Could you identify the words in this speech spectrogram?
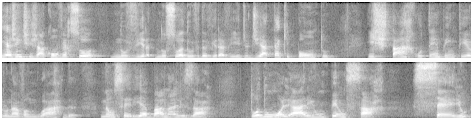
E a gente já conversou no, vira, no Sua Dúvida Vira Vídeo de até que ponto estar o tempo inteiro na vanguarda não seria banalizar todo um olhar e um pensar sério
